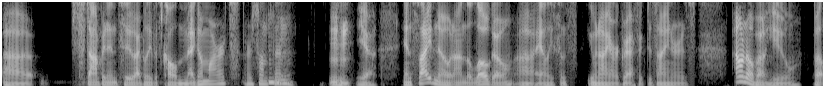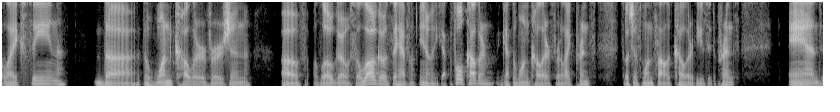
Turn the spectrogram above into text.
uh, stomping into, I believe it's called Mega Mart or something. Mm-hmm. Mm-hmm. Yeah. And side note on the logo, uh, Allie, since you and I are graphic designers, I don't know about you, but like seeing the the one color version of a logo. So logos, they have, you know, you got the full color, you got the one color for like prints. So it's just one solid color, easy to print. And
